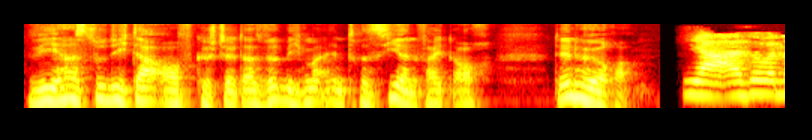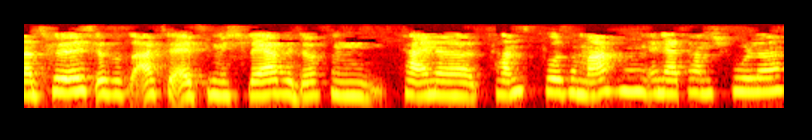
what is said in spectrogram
Wie hast du dich da aufgestellt? Das würde mich mal interessieren, vielleicht auch den Hörer. Ja, also natürlich ist es aktuell ziemlich schwer. Wir dürfen keine Tanzkurse machen in der Tanzschule.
